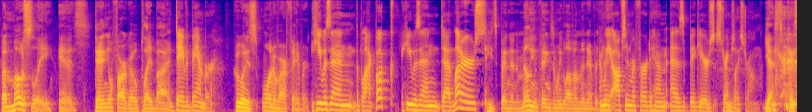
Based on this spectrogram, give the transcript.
but mostly is Daniel Fargo, played by David Bamber. who is one of our favorites. He was in The Black Book. He was in Dead Letters. He's been in a million things, and we love him in everything. And we often refer to him as Big Ears Strangely Strong. Yes, because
